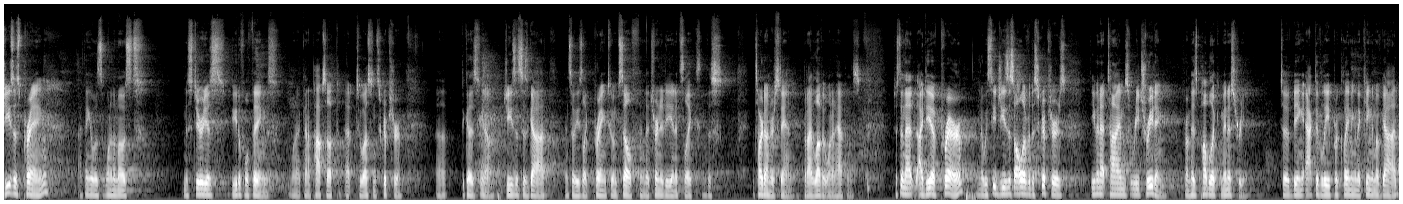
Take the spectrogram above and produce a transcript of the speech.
Jesus praying, I think it was one of the most mysterious, beautiful things when it kind of pops up at, to us in Scripture. Uh, because, you know, Jesus is God, and so he's like praying to himself in the Trinity, and it's like this, it's hard to understand, but I love it when it happens. Just in that idea of prayer, you know, we see Jesus all over the Scriptures, even at times retreating from his public ministry to being actively proclaiming the kingdom of God,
